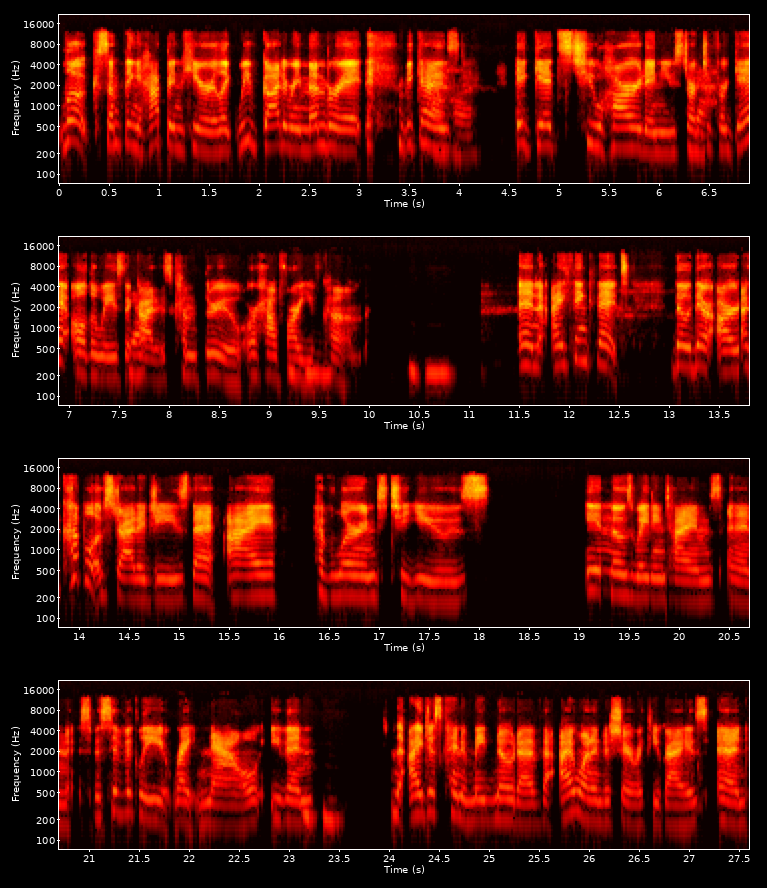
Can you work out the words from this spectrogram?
look something happened here like we've got to remember it because Uh-huh. it gets too hard and you start to forget all the ways that Yep. god has come through or how far you've Mhm. come Mhm. and I think that though there are a couple of strategies that I have learned to use in those waiting times and specifically right now, even Mhm. that I just kind of made note of that I wanted to share with you guys. And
